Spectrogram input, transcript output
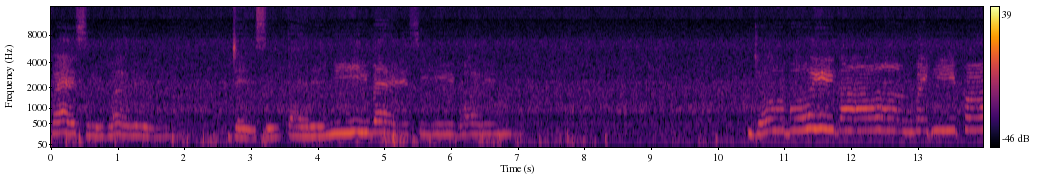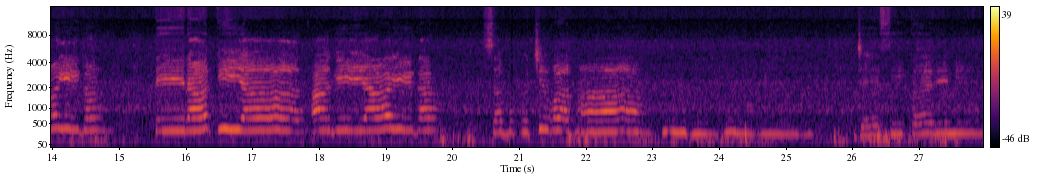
वैसी भरनी। जैसी करनी वैसी भरनी। जो बोएगा तेरा किया, आगे आएगा। सब कुछ वहाँ। जैसी करनी,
